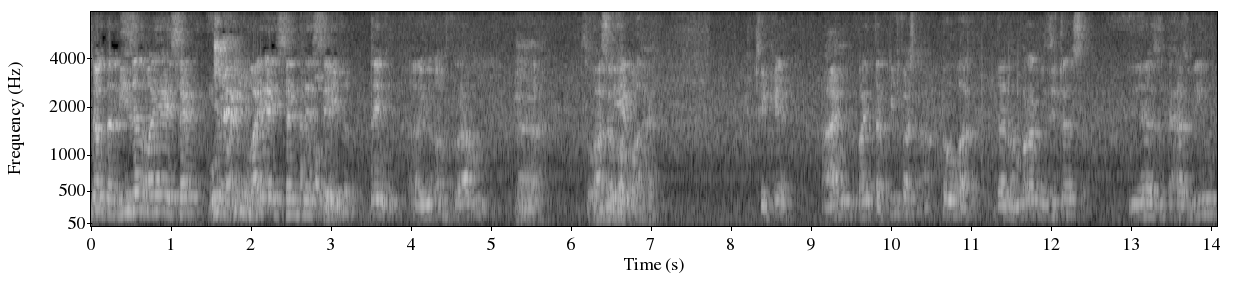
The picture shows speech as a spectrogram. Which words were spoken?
No, the reason why I said why, why I said this say, then uh, you know from uh, ठीक है, and by 31st October the number of visitors is, has been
